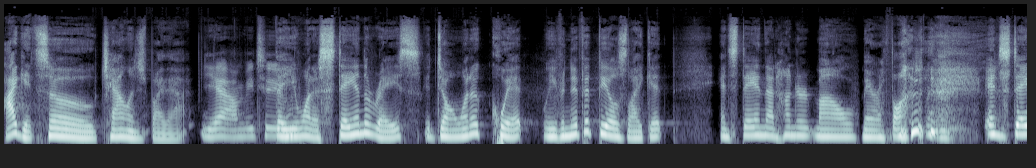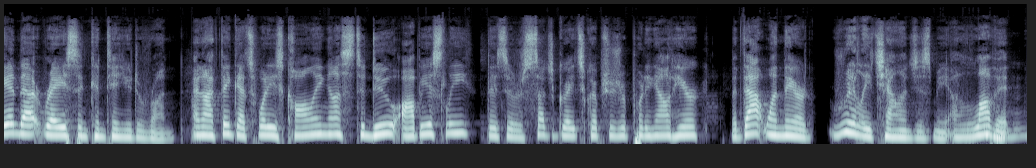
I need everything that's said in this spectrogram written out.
I get so challenged by that. Yeah, me too. that you want to stay in the race, you don't want to quit, even if it feels like it, and stay in that 100 mile marathon and stay in that race and continue to run. And I think that's what he's calling us to do, obviously. These are such great scriptures you're putting out here. But that one there really challenges me. I love it. Mm-hmm.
